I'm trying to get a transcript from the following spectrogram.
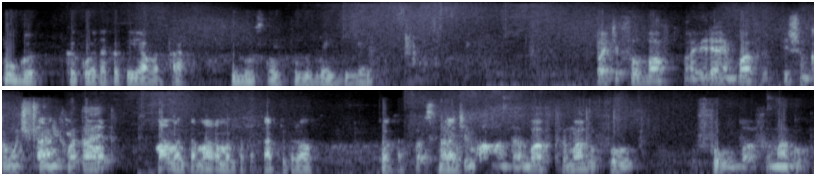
Пуг какой-то, как и я в РК. Единственный пуг брейдинг. Давайте full баф, проверяем бафы, пишем кому чего не хватает. Мамонта, мамонта, поставьте, пожалуйста. Кто-то. Поставьте мамонта, баф и магу, full, full баф и магу.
